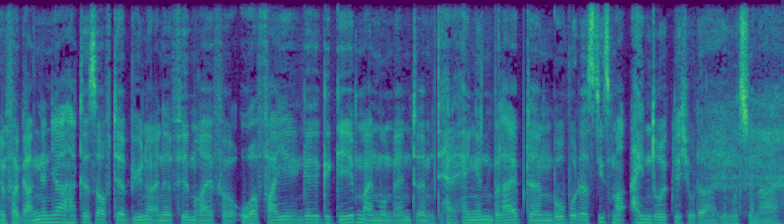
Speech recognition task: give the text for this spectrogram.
Im vergangenen Jahr hat es auf der Bühne eine filmreife Ohrfeige gegeben, ein Moment, ähm, der hängen bleibt. Ähm, wo wurde es diesmal eindrücklich oder emotional?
